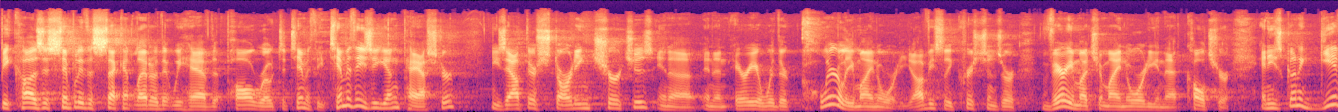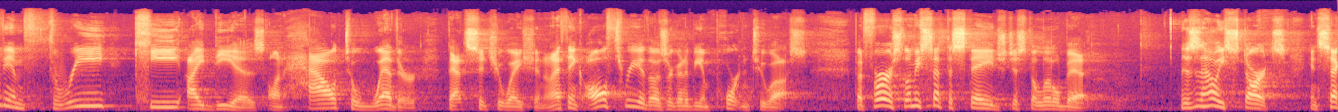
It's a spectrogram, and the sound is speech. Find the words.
because it's simply the second letter that we have that Paul wrote to Timothy. Timothy's a young pastor. He's out there starting churches in, a, in an area where they're clearly minority. Obviously, Christians are very much a minority in that culture. And he's going to give him three key ideas on how to weather that situation. And I think all three of those are going to be important to us. But first, let me set the stage just a little bit. This is how he starts in 2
